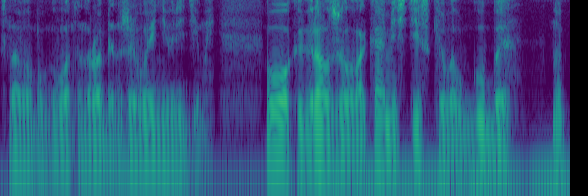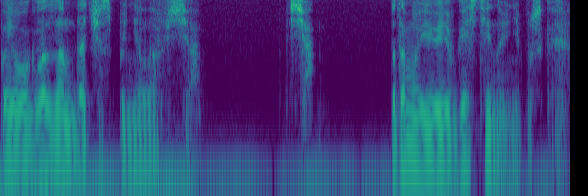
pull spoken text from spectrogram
Слава богу, вот он, Робин, живой и невредимый. Уок играл желваками, стискивал губы, но по его глазам Датчес поняла все. Все. Потому ее и в гостиную не пускают.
